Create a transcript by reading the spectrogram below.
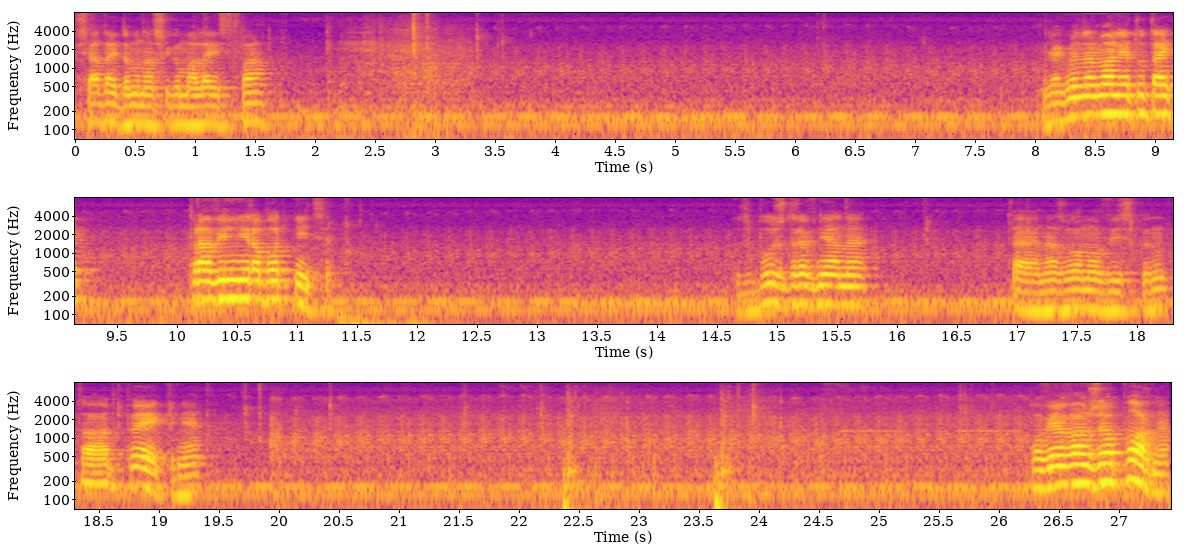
Wsiadaj do naszego maleństwa. Jak my normalnie tutaj prawilni robotnicy. Zbóż drewniane. Te, na złomowisku. No to pyk, nie? Powiem wam, że oporne.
